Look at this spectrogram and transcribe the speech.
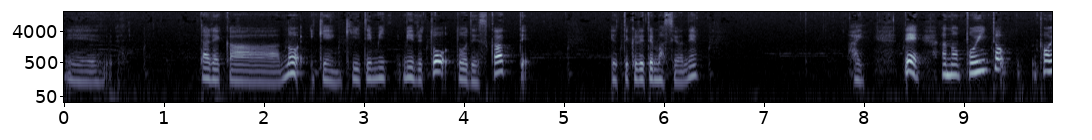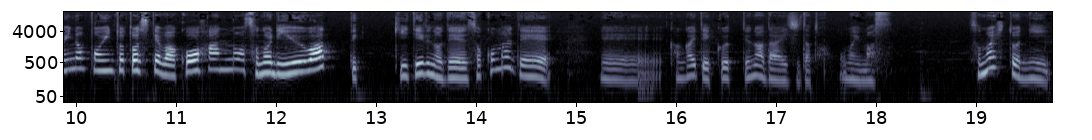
えー、誰かの意見聞いてみるとどうですかって言ってくれてますよね。はい、であのポイント問いのポイントとしては後半の「その理由は?」って聞いているのでそこまで、えー、考えていくっていうのは大事だと思います。その人に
